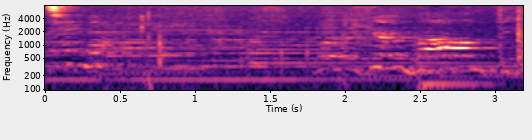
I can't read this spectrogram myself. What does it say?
Tonight. Will your mom be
